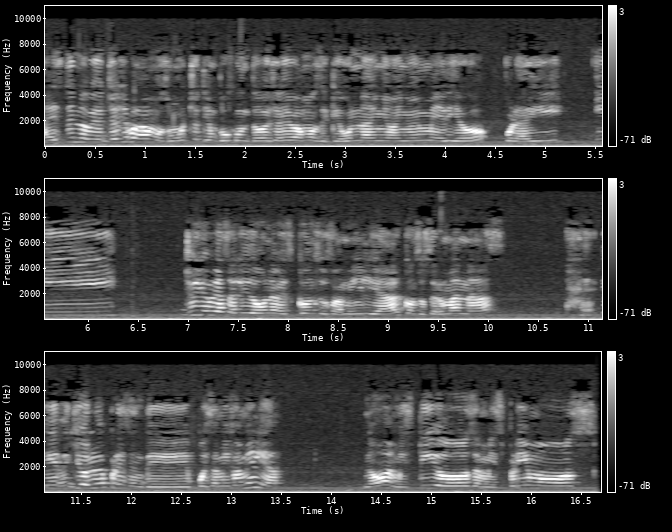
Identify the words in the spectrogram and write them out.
a este novio ya llevábamos mucho tiempo juntos, ya llevamos de que un año, año y medio por ahí. Y yo ya había salido una vez con su familia, con sus hermanas. Y yo le presenté pues a mi familia. ¿No? A mis tíos, a mis primos.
